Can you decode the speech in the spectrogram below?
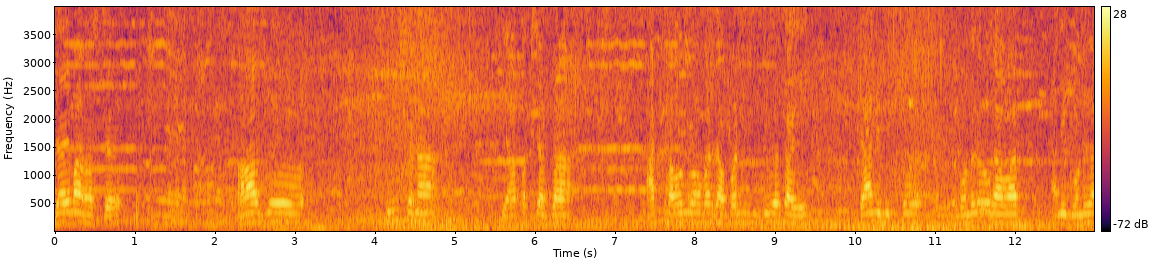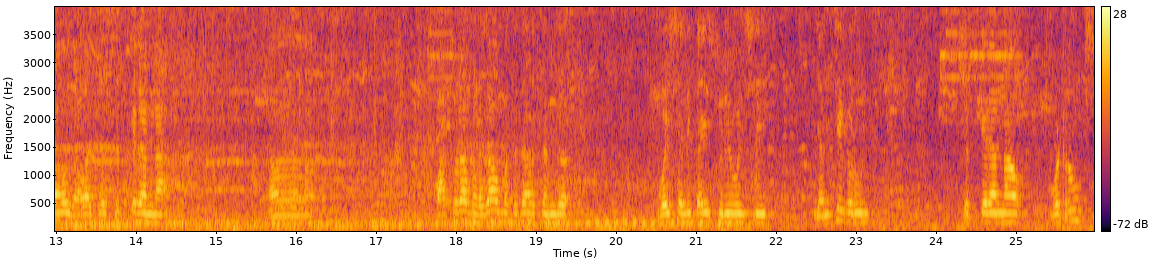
जय महाराष्ट्र. आज शिवसेना या पक्षाचा अठ्ठावन्नवा वर्धापन दिवस आहे. त्यानिमित्त गोंडगाव गावात आणि गोंडगाव गावाच्या शेतकऱ्यांना पाचोडा भडगाव मतदारसंघ वैशालीताई सूर्यवंशी यांचेकडून शेतकऱ्यांना वटवृक्ष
